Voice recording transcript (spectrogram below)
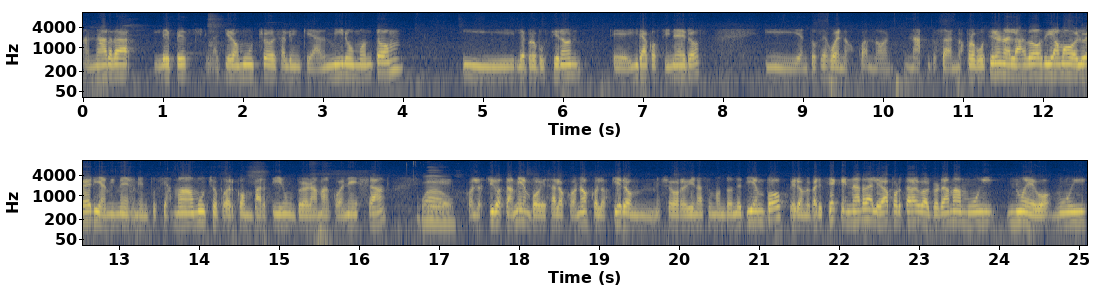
a Narda Lépez, la quiero mucho, es alguien que admiro un montón y le propusieron eh, ir a cocineros y entonces bueno cuando na- o sea, nos propusieron a las dos digamos volver y a mí me, me entusiasmaba mucho poder compartir un programa con ella Wow. eh, con los chicos también porque ya los conozco los quiero me llevo re bien hace un montón de tiempo pero me parecía que Narda le va a aportar algo al programa muy nuevo muy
